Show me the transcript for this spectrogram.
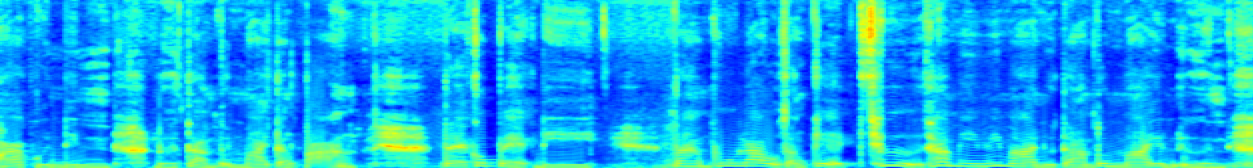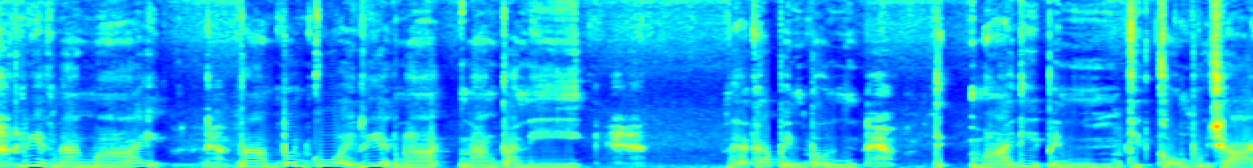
ภาคพื้นดิน หรือตามต้นไม้ต่างๆ แต่ก็แปลกดี ตามผู้เล่าสังเกตชื่อถ้ามีวิมานอยู่ตามต้นไม้อื่นๆ เรียกนางไม้ ตามต้นกล้วยเรียกนานางตานี และถ้าเป็นต้นไม้ที่เป็นจิตของผู้ชาย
